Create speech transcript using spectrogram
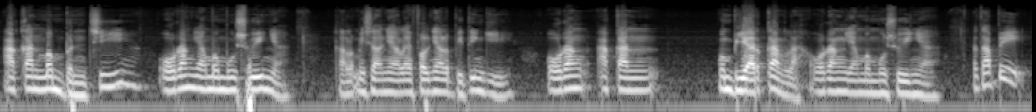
akan membenci orang yang memusuhinya. Kalau misalnya levelnya lebih tinggi, orang akan membiarkanlah orang yang memusuhinya. Tetapi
